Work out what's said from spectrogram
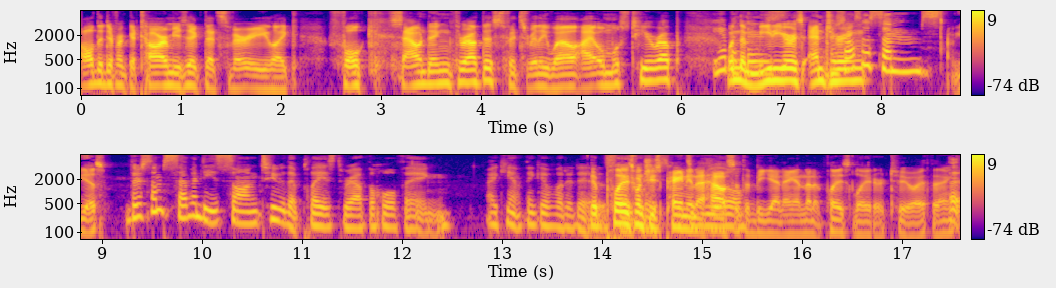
all the different guitar music that's very like folk sounding throughout this fits really well. I almost tear up Yeah, when the meteors meteors There's also some yes. there's some 70s song too that plays throughout the whole thing. I can't think of what it is. It plays Like, when she's painting the a house real- at the beginning, and then it plays later too. I think. Uh,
